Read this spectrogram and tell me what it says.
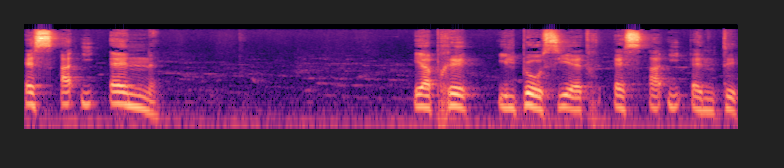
S-A-I-N. Et après, il peut aussi être S-A-I-N-T.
